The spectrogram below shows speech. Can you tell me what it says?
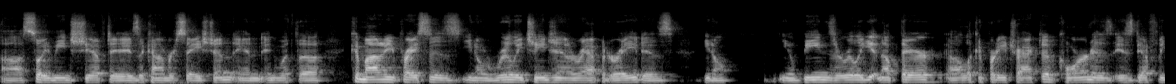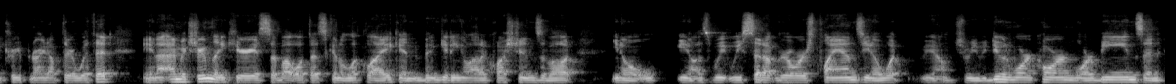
uh, soybean shift is a conversation and and with the commodity prices you know really changing at a rapid rate is you know you know beans are really getting up there uh, looking pretty attractive. Corn is is definitely creeping right up there with it. And i'm extremely curious about what that's going to look like and been getting a lot of questions about you know you know as we, we set up growers plans you know what you know should we be doing more corn more beans? And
